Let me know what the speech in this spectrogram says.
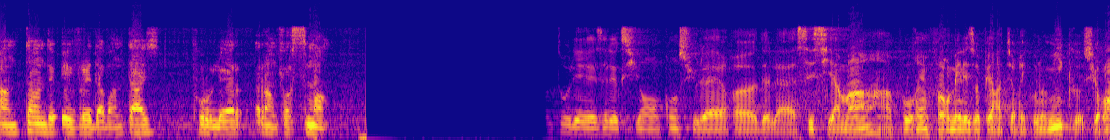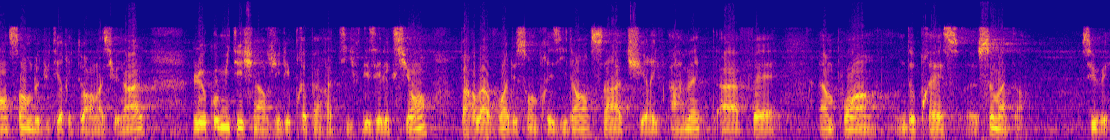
entendent œuvrer davantage pour leur renforcement. Toutes les élections consulaires de la CCAMA pour informer les opérateurs économiques sur l'ensemble du territoire national, le comité chargé des préparatifs des élections, par la voix de son président Saad Sherif Ahmed, a fait un point de presse ce matin. Suivez.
